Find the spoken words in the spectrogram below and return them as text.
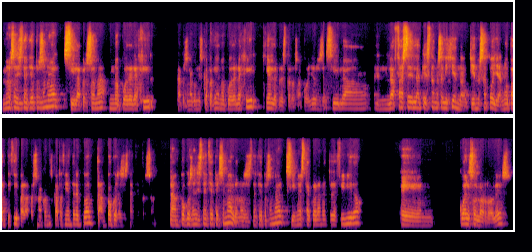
No es asistencia personal si la persona no puede elegir, la persona con discapacidad no puede elegir quién le presta los apoyos. Si la, en la fase en la que estamos eligiendo quién nos apoya no participa la persona con discapacidad intelectual, tampoco es asistencia personal. Tampoco es asistencia personal o no es asistencia personal si no está claramente definido Em, cuáles son los roles.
